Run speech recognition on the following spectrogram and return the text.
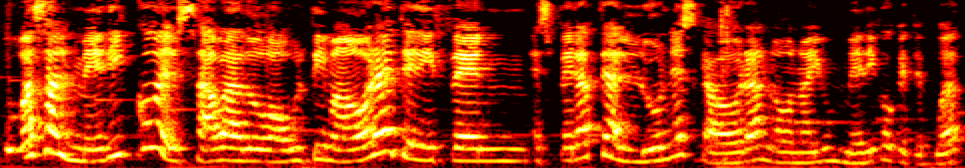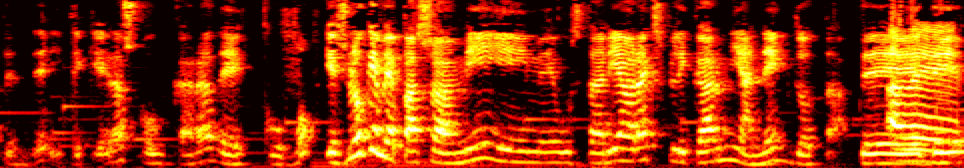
tú vas al médico el sábado a última hora y te dicen, espérate al lunes que ahora no, no hay un médico que te pueda atender y te quedas con cara de ¿cómo? Que es lo que me pasó a mí y me gustaría ahora explicar contar mi anécdota. De,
